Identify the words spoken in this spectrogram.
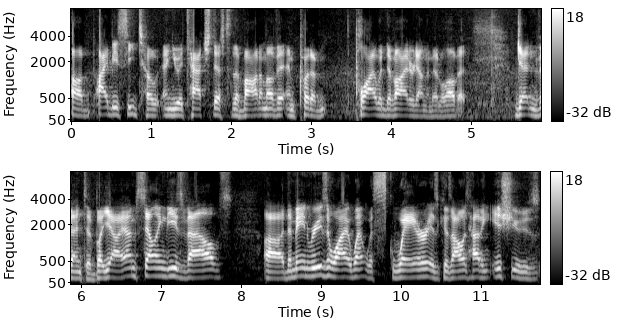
a IBC tote and you attach this to the bottom of it and put a plywood divider down the middle of it get inventive. But yeah, I am selling these valves. Uh, the main reason why I went with square is because I was having issues.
